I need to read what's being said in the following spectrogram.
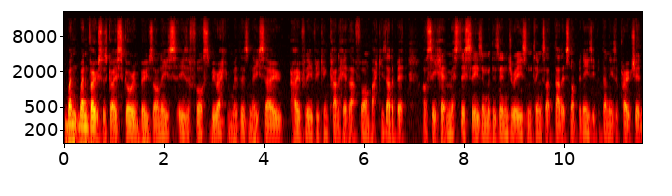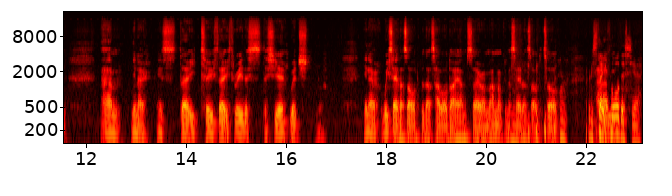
when when Vokes has got his scoring boots on, he's he's a force to be reckoned with, isn't he? So hopefully, if he can kind of hit that form back, he's had a bit obviously hit and miss this season with his injuries and things like that. It's not been easy, but then he's approaching, um, you know, he's 32, 33 this this year, which you know we say that's old, but that's how old I am. So I'm, I'm not going to say that's old at all. But he's 34 um, this year.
